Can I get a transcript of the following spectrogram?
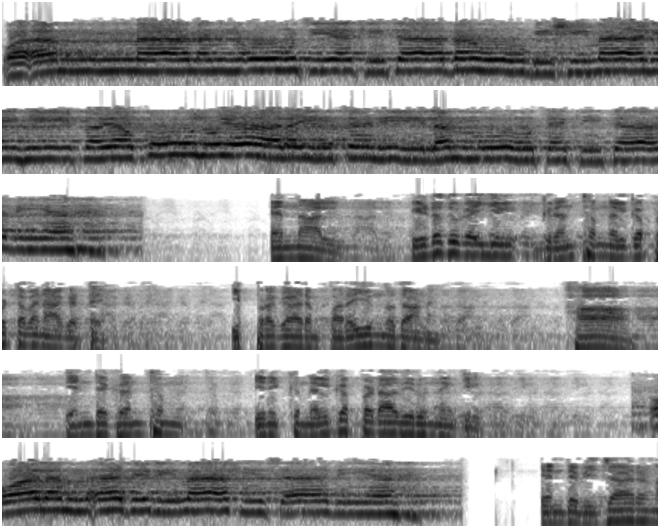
وأما من أوتي كتابه بشماله فيقول يا ليتني لم أوت كتابيه എന്നാൽ ഇടതുകൈയിൽ ഗ്രന്ഥം നൽകപ്പെട്ടവനാകട്ടെ ഇപ്രകാരം പറയുന്നതാണ് ഹാ എന്റെ ഗ്രന്ഥം എനിക്ക് നൽകപ്പെടാതിരുന്നെങ്കിൽ ولم أدر ما حسابيه എന്റെ വിചാരണ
